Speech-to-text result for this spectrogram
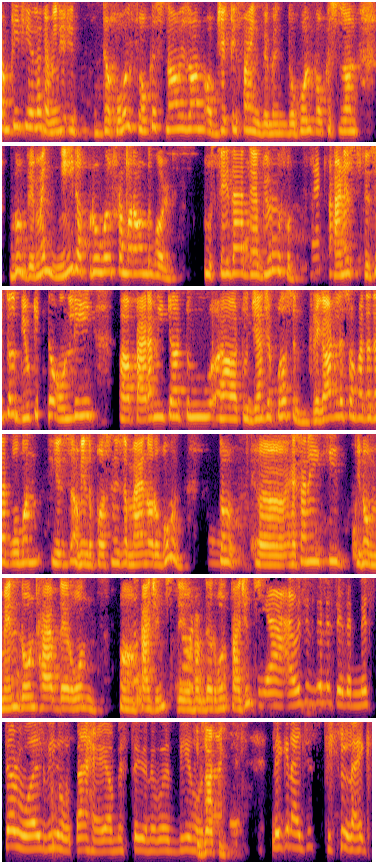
कंप्लीटली अलग I mean the whole focus now is on objectifying women the whole focus is on do women need approval from around the world to say that they're beautiful and is physical beauty the only uh, parameter to uh, to judge a person regardless of whether that woman is i mean the person is a man or a woman so uh, aisa nahi ki you know men don't have their own uh, pageants. They have their own pageants. Yeah, I was just going to say that Mr. World bhi hota hai or Mr. Universe bhi hota exactly. hai. Lekin I just feel like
